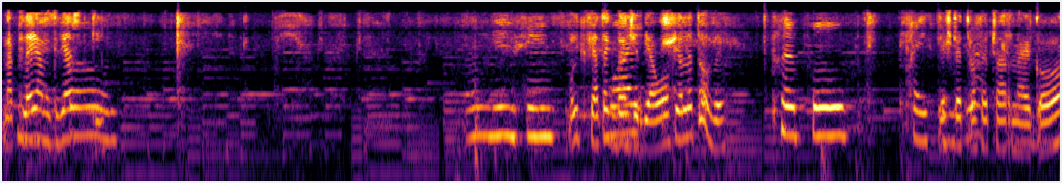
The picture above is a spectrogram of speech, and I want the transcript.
Naklejam gwiazdki. Mój kwiatek będzie biało-fioletowy. Jeszcze trochę czarnego.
